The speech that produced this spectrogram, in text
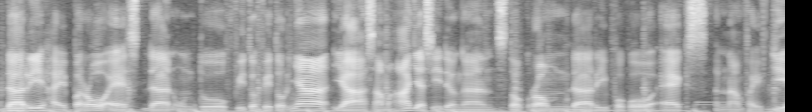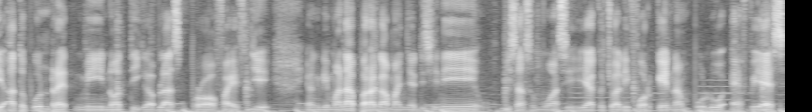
dari Hyper OS dan untuk fitur-fiturnya ya sama aja sih dengan stock ROM dari Poco X6 5G ataupun Redmi Note 13 Pro 5G yang di mana peragam rekamannya di sini bisa semua sih ya kecuali 4K 60 fps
